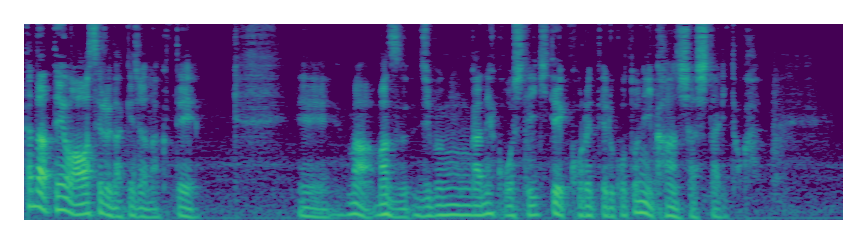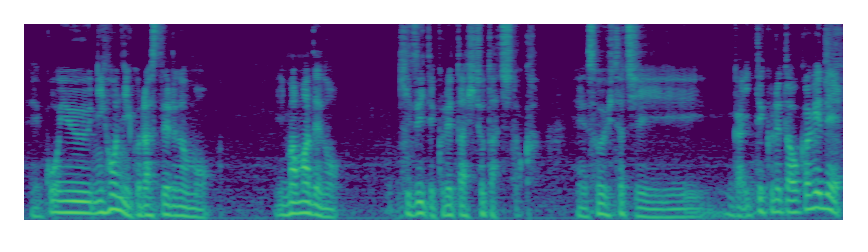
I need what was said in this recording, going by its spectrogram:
ただ手を合わせるだけじゃなくてえーまあ、まず自分がねこうして生きてこれてることに感謝したりとか、えーこういう日本に暮らしてるのも今までの気づいてくれた人たちとか、えーそういう人たちがいてくれたおかげで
